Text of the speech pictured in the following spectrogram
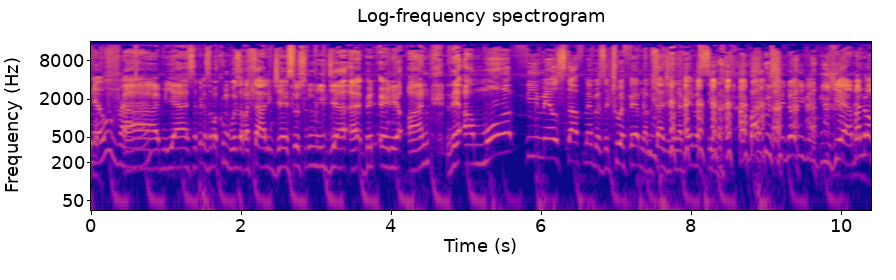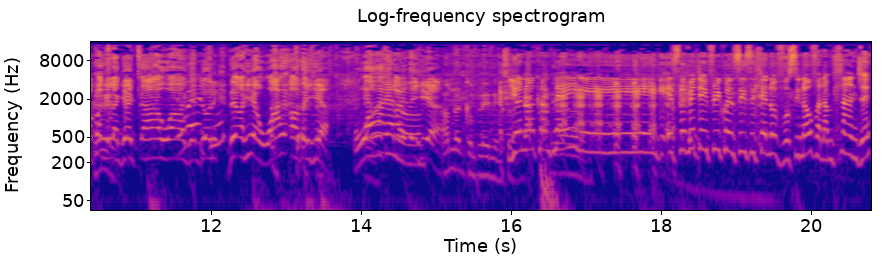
Nova. Um yeah, sabe sabakhumbuza abahlali nje social media uh, a bit earlier on. There are more female staff members at True FM namhlanje than I've ever seen. Abantu should not even be here. Abantu baphangela ngecawa ngentoni. They are here. Why are they here? Why are they here? I'm not complaining. So. You're not complaining. It's the midday frequency sihle novusi nova namhlanje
